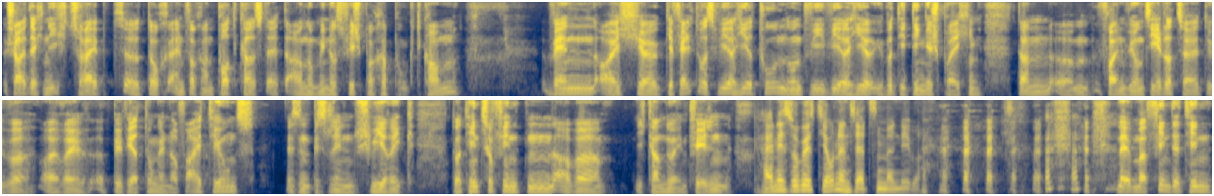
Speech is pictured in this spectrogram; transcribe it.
Scheut euch nicht, schreibt äh, doch einfach an podcast.arno-fischbacher.com. Wenn euch äh, gefällt, was wir hier tun und wie wir hier über die Dinge sprechen, dann ähm, freuen wir uns jederzeit über eure Bewertungen auf iTunes. Es ist ein bisschen schwierig, dorthin zu finden, aber ich kann nur empfehlen. Keine Suggestionen setzen, mein Lieber. nee, man findet hin,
